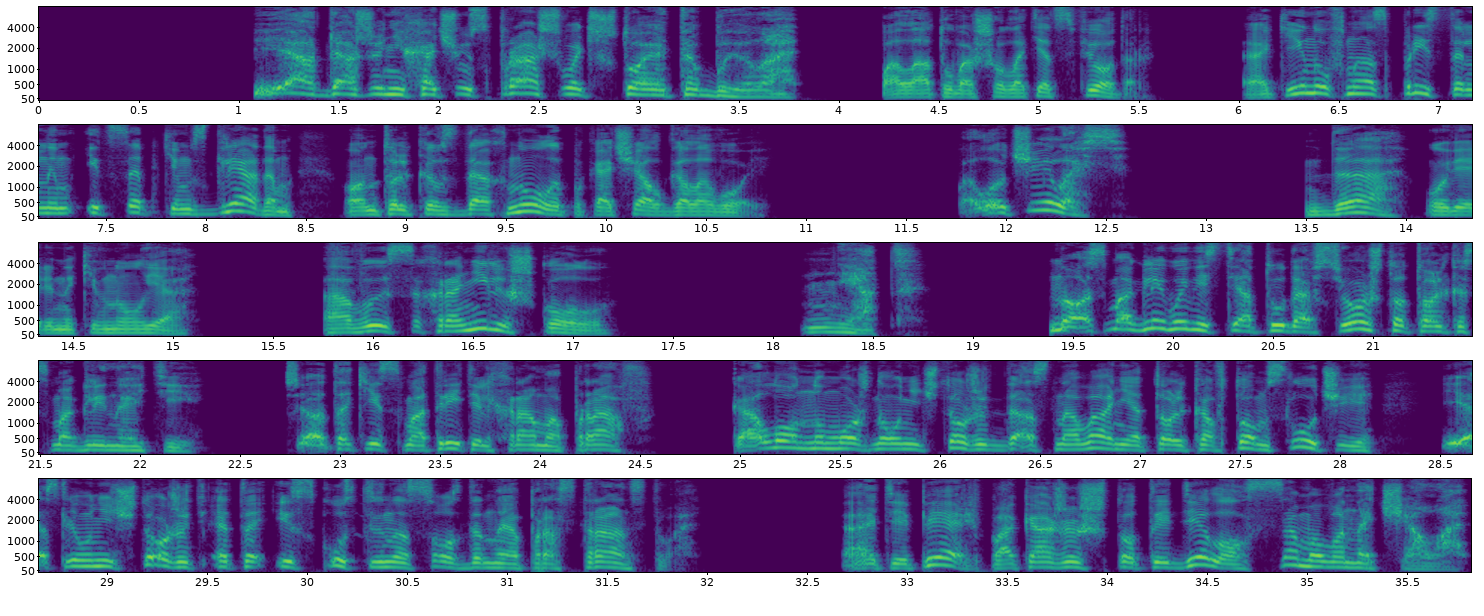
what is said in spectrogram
«Я даже не хочу спрашивать, что это было!» В палату вошел отец Федор. Окинув нас пристальным и цепким взглядом, он только вздохнул и покачал головой. «Получилось?» «Да», — уверенно кивнул я. «А вы сохранили школу?» «Нет. Но смогли вывести оттуда все, что только смогли найти. Все-таки смотритель храма прав. Колонну можно уничтожить до основания только в том случае, если уничтожить это искусственно созданное пространство. А теперь покажешь, что ты делал с самого начала».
